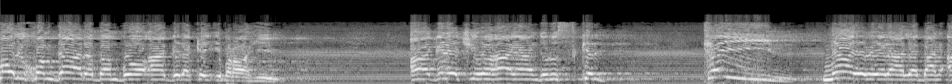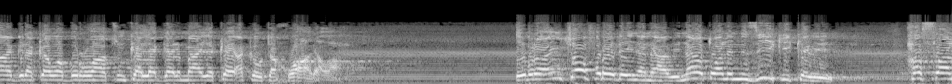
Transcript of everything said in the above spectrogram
کۆلی خۆم دارە بم بۆ ئاگرەکەی ئیبراهیم. ئاگرێکی وەهایان دروست کرد. تەیل نایەوێرا لەبان ئاگرەکەەوە بڕوا چونکە لە گەرمایەکەی ئەکەوتە خوارەوە. ئیبراهیم چۆن فڕێدەینە ناوی؟ ناتوانن نزیکی کەوین هەستان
